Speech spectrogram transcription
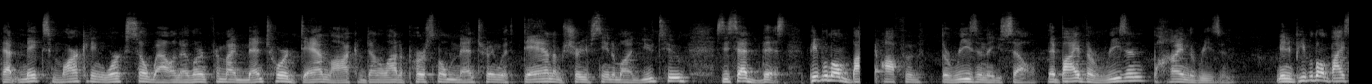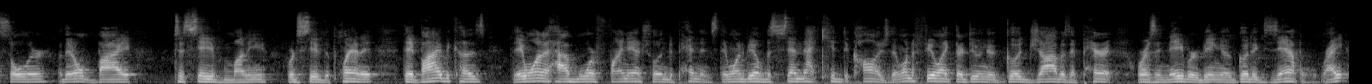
that makes marketing work so well, and I learned from my mentor, Dan Lok, I've done a lot of personal mentoring with Dan, I'm sure you've seen him on YouTube, is he said this people don't buy off of the reason that you sell, they buy the reason behind the reason. Meaning people don't buy solar or they don't buy to save money or to save the planet. They buy because they want to have more financial independence. They want to be able to send that kid to college. They want to feel like they're doing a good job as a parent or as a neighbor, being a good example, right?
